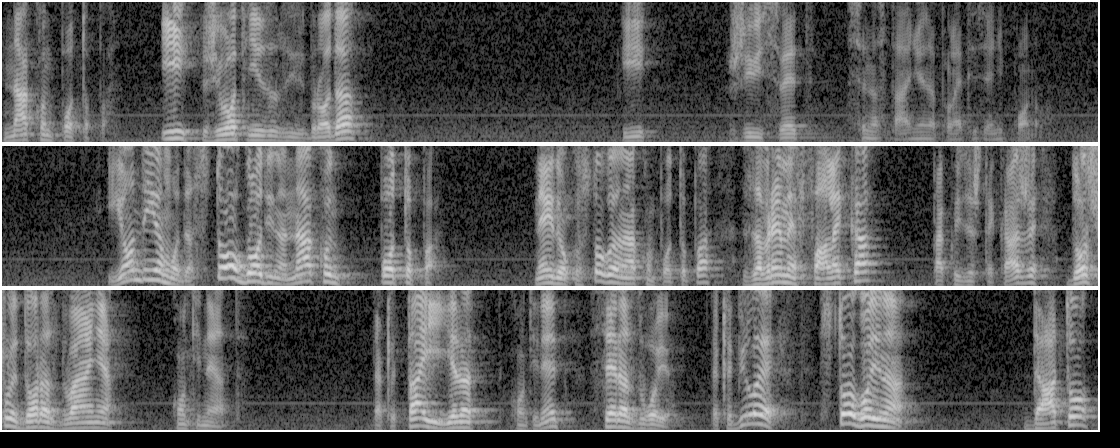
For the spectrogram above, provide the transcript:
nakon potopa. I životinje izlaze iz broda, i živi svet se nastanjuje na planeti Zemlji ponovo. I onda imamo da 100 godina nakon potopa, negde oko 100 godina nakon potopa, za vreme Faleka, tako izvešte kaže, došlo je do razdvajanja kontinenta. Dakle, taj jedan kontinent se razdvojio. Dakle, bilo je 100 godina dato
